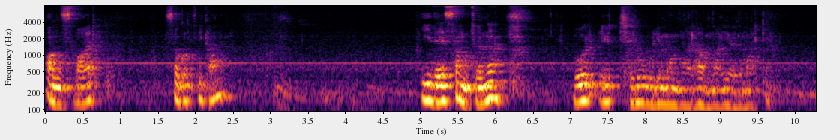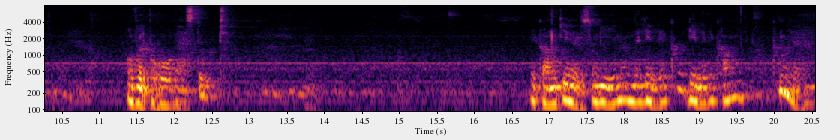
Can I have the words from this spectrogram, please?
ansvar så godt vi kan. I det samfunnet hvor utrolig mange har havna i jødemarken. Og hvor behovet er stort. Vi kan ikke gjøre så mye, men det lille, lille vi kan, kan vi gjøre.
